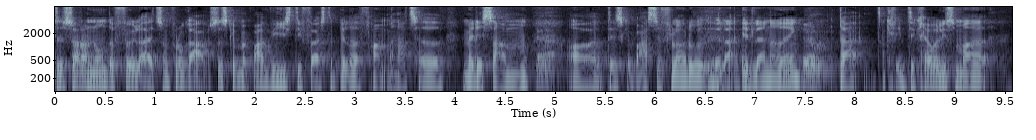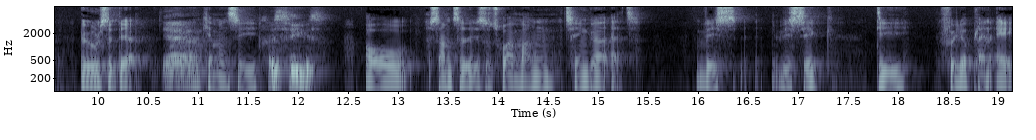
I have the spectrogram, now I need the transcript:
det, så er der nogen, der føler, at som fotograf, så skal man bare vise de første billeder frem, man har taget med det samme, Ja. og det skal bare se flot ud, eller et eller andet, ikke? Jo. Der, det kræver lige så meget øvelse der, Ja, ja. kan man sige. Præcis. Og samtidig så tror jeg, at mange tænker, at hvis, hvis ikke de følger plan A,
